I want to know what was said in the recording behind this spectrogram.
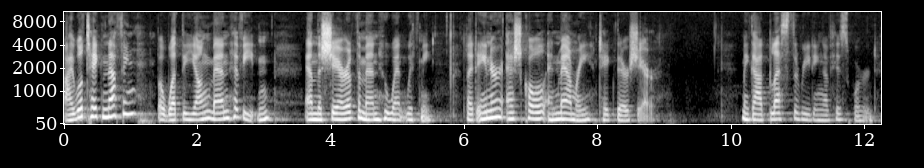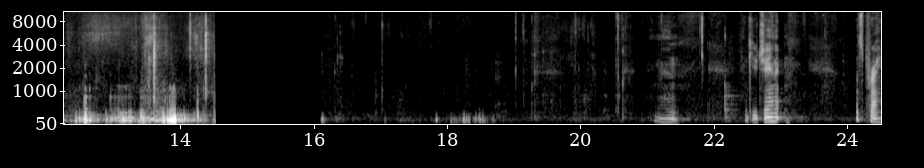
I will take nothing but what the young men have eaten and the share of the men who went with me. Let Aner, Eshcol, and Mamre take their share. May God bless the reading of his word. Amen. Thank you, Janet. Let's pray.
